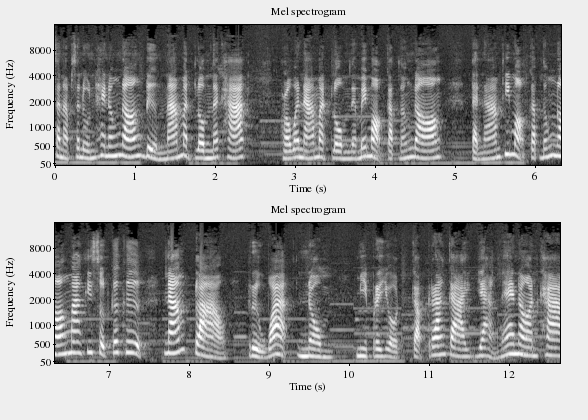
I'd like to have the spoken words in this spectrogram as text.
สนับสนุนให้น้องๆ ดื่มน้ำอัดลมนะคะ เพราะว่าน้ำอัดลมเนี่ยไม่เหมาะกับน้องๆ แต่น้ำที่เหมาะกับน้องๆมากที่สุดก็คือ น้ำเปล่า หรือว่านม มีประโยชน์กับร่างกายอย่างแน่นอนค่ะ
